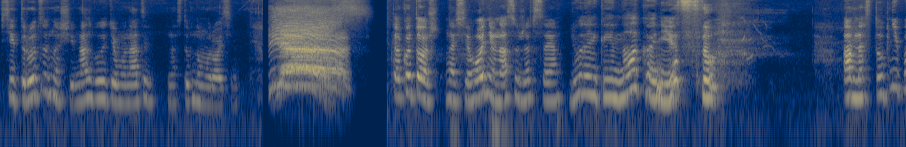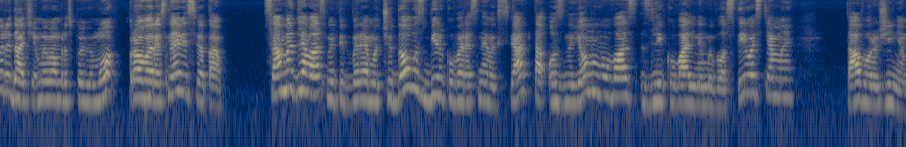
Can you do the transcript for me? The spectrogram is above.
всі труднощі в нас будуть оминати в наступному році. Так отож, на сьогодні в нас уже все. Люденьки, наконець-то. А в наступній передачі ми вам розповімо Про вересневі свята. Саме для вас ми підберемо чудову збірку вересневих свят та ознайомимо вас з лікувальними властивостями та ворожінням.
